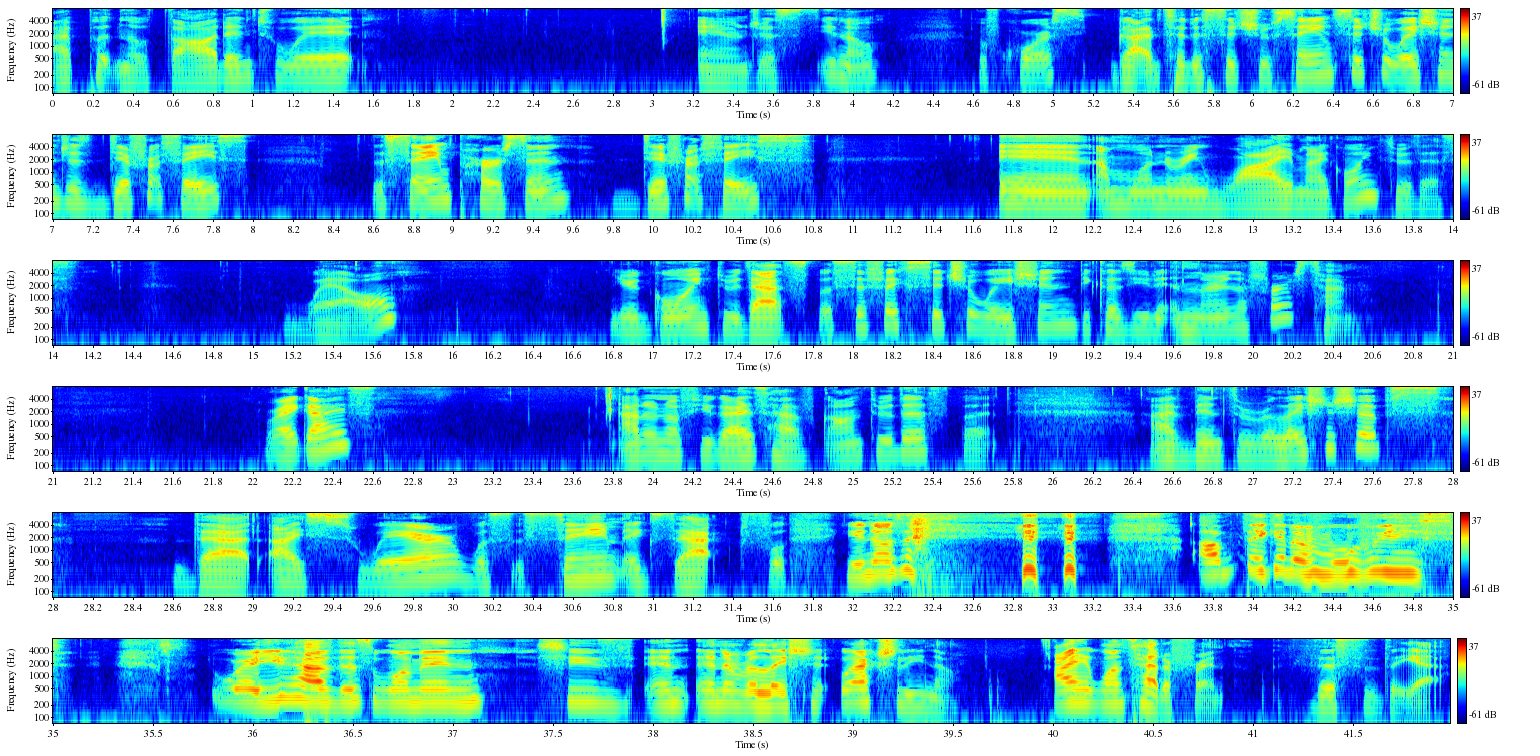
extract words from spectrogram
I put no thought into it and just, you know, of course, got into the situ- same situation, just different face the same person, different face, and I'm wondering why am I going through this? Well, you're going through that specific situation because you didn't learn the first time. Right, guys? I don't know if you guys have gone through this, but I've been through relationships that I swear was the same exact. You know, I'm thinking of movies where you have this woman she's in in a relationship. Well, actually, no. I once had a friend. This is the yeah.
